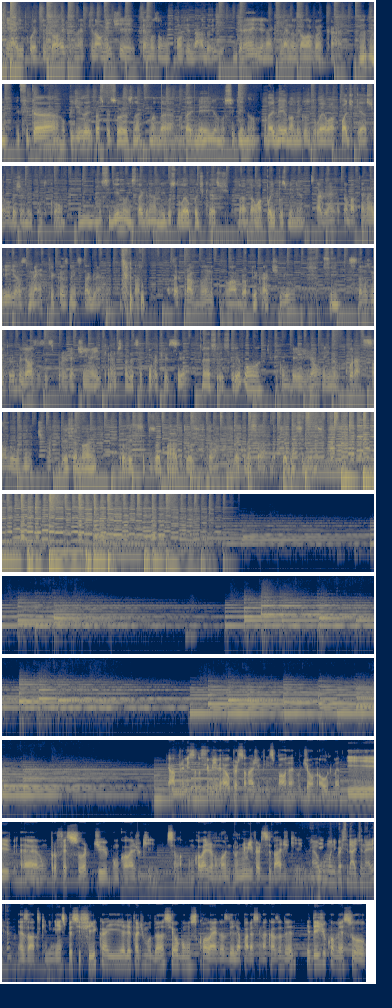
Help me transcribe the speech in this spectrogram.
fiquem aí com o episódio. né? Finalmente temos um convidado aí grande, né? Que vai nos alavancar. Uhum. E fica o pedido aí para as pessoas, né? Mandar, mandar e-mail, nos seguir no. Mandar e-mail no Amigos do Léo podcast.gmail.com e nos seguir no Instagram Amigos do Léo Podcast. Dá, dá um apoio pros meninos. O Instagram já tá batendo aí as métricas do Instagram, né? Tá até travando quando eu abro o aplicativo. Sim. Estamos muito orgulhosos desse projetinho aí, queremos fazer essa porra crescer. É, se- seria bom, né? Fica um beijão aí no coração do ouvinte, né? Beijo enorme. Aproveita esse episódio maravilhoso que tá, vai começar daqui a alguns segundos. Premissa do filme é o personagem principal, né? O John Oldman. E é um professor de um colégio que, sei lá, um colégio numa universidade que É ninguém, alguma universidade genérica. Exato, que ninguém especifica e ele tá de mudança e alguns colegas dele aparecem na casa dele. E desde o começo,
